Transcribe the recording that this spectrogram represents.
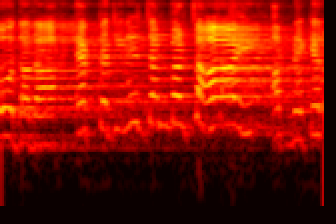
ও দাদা, একটা জিনিস জানবার চাই, আপনি কেন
